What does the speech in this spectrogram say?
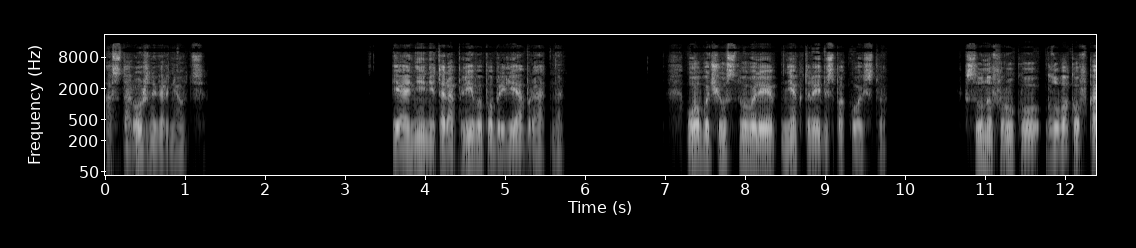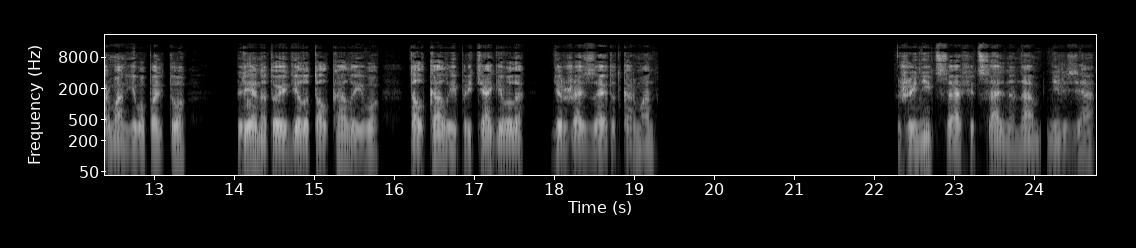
осторожно вернется. И они неторопливо побрели обратно. Оба чувствовали некоторое беспокойство. Сунув руку глубоко в карман его пальто, Лена то и дело толкала его, толкала и притягивала, держась за этот карман. «Жениться официально нам нельзя»,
